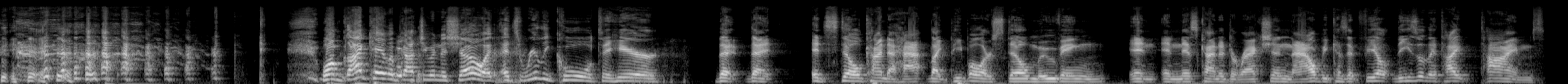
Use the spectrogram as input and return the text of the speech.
well, I'm glad Caleb got you in the show. It, it's really cool to hear that that it's still kind of ha- like people are still moving in in this kind of direction now because it feel these are the type times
